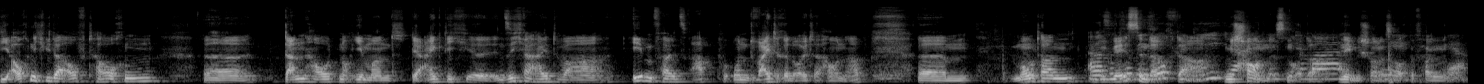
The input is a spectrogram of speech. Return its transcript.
die auch nicht wieder auftauchen. Äh, dann haut noch jemand, der eigentlich äh, in Sicherheit war, ebenfalls ab und weitere Leute hauen ab. Ähm, momentan, Aber wer ist denn da noch da? die ja Michonne eigentlich ist noch da. Nee, Michonne ist Nee, noch gefangen. Ja.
